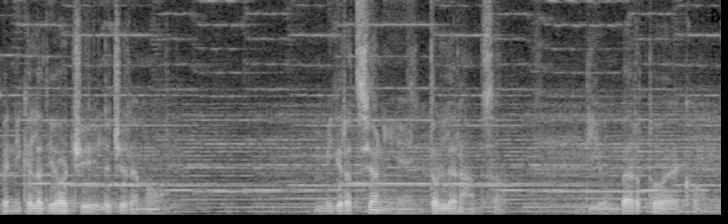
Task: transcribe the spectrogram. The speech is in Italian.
Pennichella di oggi leggeremo Migrazioni e intolleranza di Umberto Eco.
